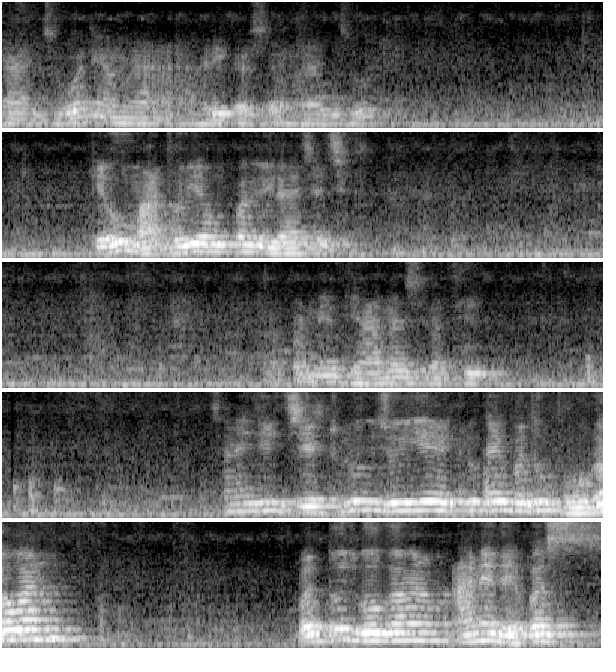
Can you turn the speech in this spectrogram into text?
જુઓ ને હમણાં હરિકૃષ્ણ મહારાજ જુઓ. કેવું માધુર્ય ઉપર વિરાજે છે. આપણને ધ્યાન જ નથી. સાંઈજી જેટલું જોઈએ એટલું કઈ બધું ભોગવવાનું? બધું જ ભોગવવાનું. આને દે બસ.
